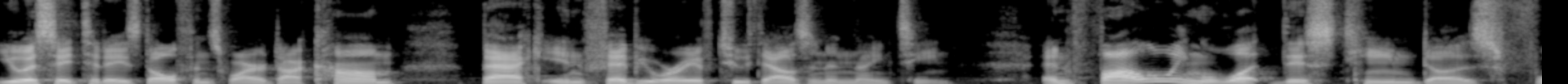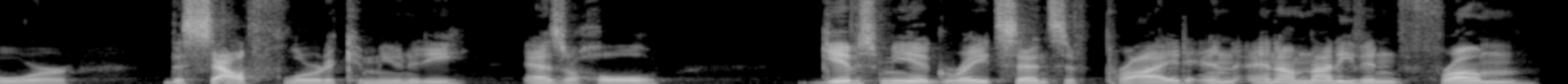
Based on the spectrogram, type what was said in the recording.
USA Today's DolphinsWire.com back in February of 2019. And following what this team does for the South Florida community as a whole, gives me a great sense of pride. And, and I'm not even from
